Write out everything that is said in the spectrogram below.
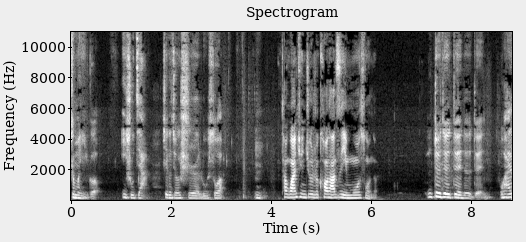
这么一个艺术家。这个就是卢梭，嗯，他完全就是靠他自己摸索的。嗯，对对对对对，我还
